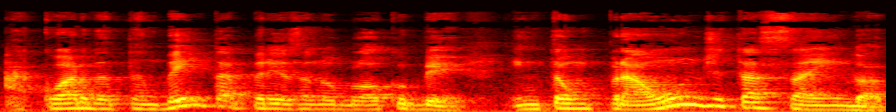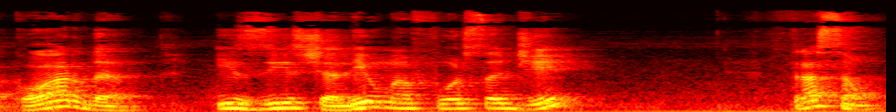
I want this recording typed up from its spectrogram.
a corda também está presa no bloco B. Então, para onde está saindo a corda, existe ali uma força de tração,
